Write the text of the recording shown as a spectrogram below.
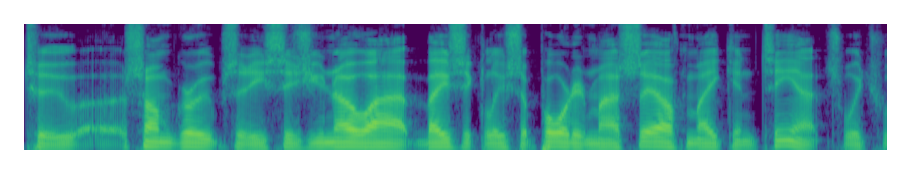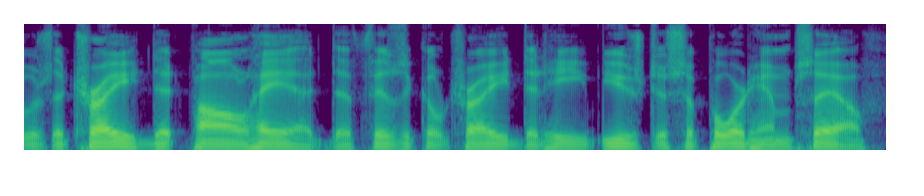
to uh, some groups that he says, you know, I basically supported myself making tents, which was the trade that Paul had, the physical trade that he used to support himself.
